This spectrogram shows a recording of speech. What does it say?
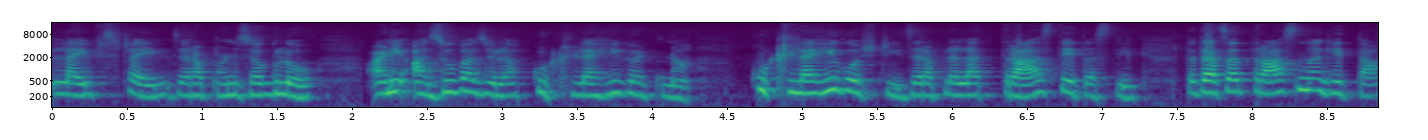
लाईफस्टाईल जर आपण जगलो आणि आजूबाजूला कुठल्याही घटना कुठल्याही गोष्टी जर आपल्याला त्रास देत असतील तर त्याचा त्रास न घेता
